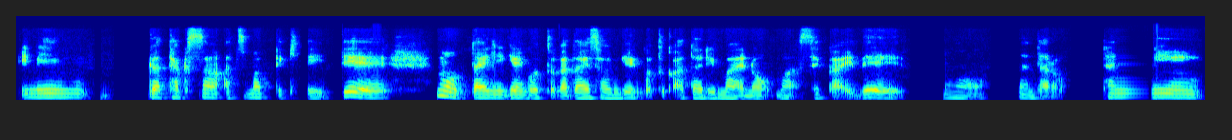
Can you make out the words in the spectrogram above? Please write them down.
移民がたくさん集まってきていてもう第二言語とか第三言語とか当たり前の、まあ、世界でもうなんだろう他人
